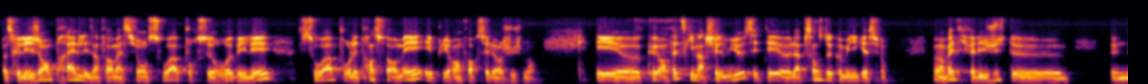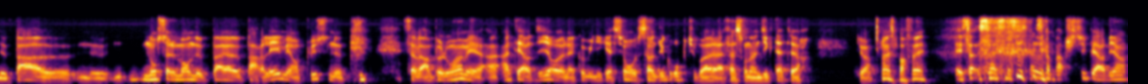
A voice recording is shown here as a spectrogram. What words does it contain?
parce que les gens prennent les informations soit pour se rebeller, soit pour les transformer et puis renforcer leur jugement. Et euh, que, en fait, ce qui marchait le mieux, c'était euh, l'absence de communication. Donc, en fait, il fallait juste euh, ne pas, non seulement ne pas parler, mais en plus, ne, ça va un peu loin, mais interdire la communication au sein du groupe, tu vois, à la façon d'un dictateur. Tu vois c'est parfait. Et ça, ça, ça, marche super bien.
